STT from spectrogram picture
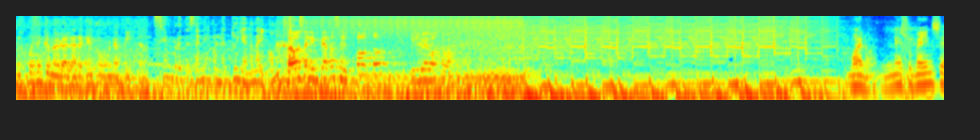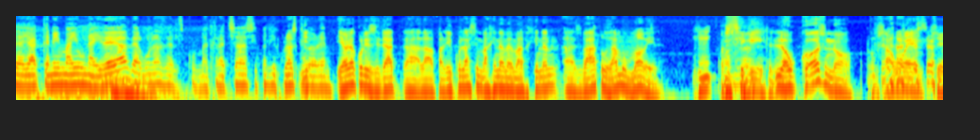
Después de que me lo alargué con una pita. Siempre te sales con la tuya, ¿no, maricón? Vamos a limpiarnos el poto y luego a trabajar. Bueno, més o menys eh, ja tenim ahí una idea d'algunes dels curtmetratges i pel·lícules que I, veurem. hi ha una curiositat, la, la pel·lícula S'imagina me marginen es va rodar amb un mòbil. Mm, o sigui, low cost no, el següent. Sí.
